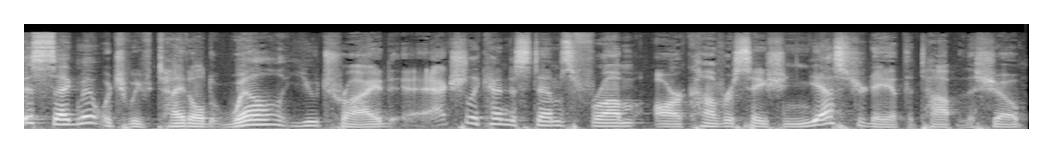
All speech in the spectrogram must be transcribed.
This segment, which we've titled Well, You Tried, actually kind of stems from our conversation yesterday at the top of the show,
